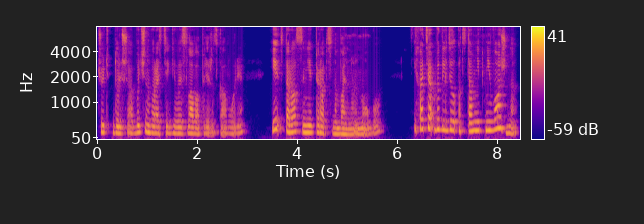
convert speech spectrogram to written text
чуть дольше обычного растягивая слова при разговоре, и старался не опираться на больную ногу. И хотя выглядел отставник неважно,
